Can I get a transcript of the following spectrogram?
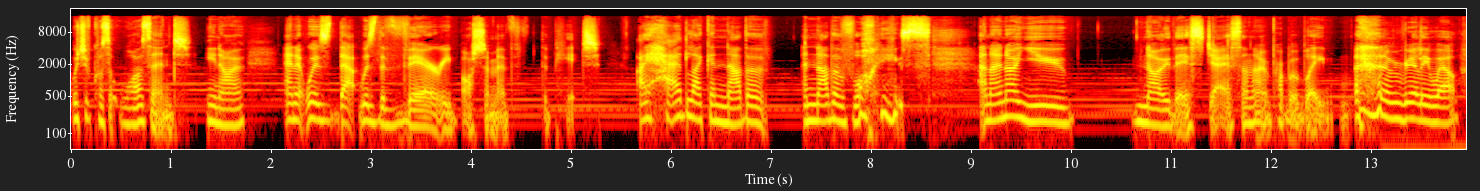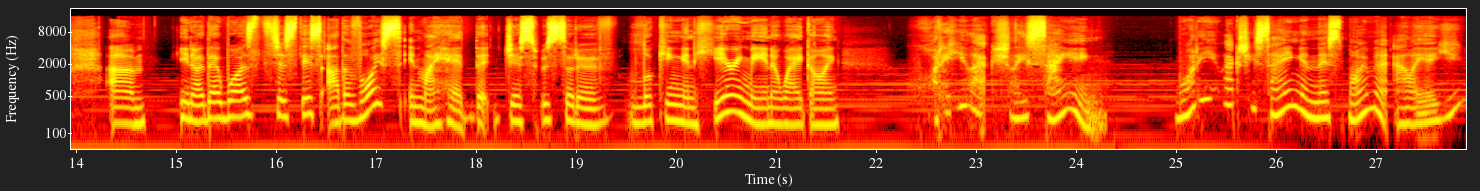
which of course it wasn't, you know. And it was that was the very bottom of the pit. I had like another another voice. And I know you know this, Jess, and I probably really well. Um, you know, there was just this other voice in my head that just was sort of looking and hearing me in a way, going, What are you actually saying? What are you actually saying in this moment, Ali? Are you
